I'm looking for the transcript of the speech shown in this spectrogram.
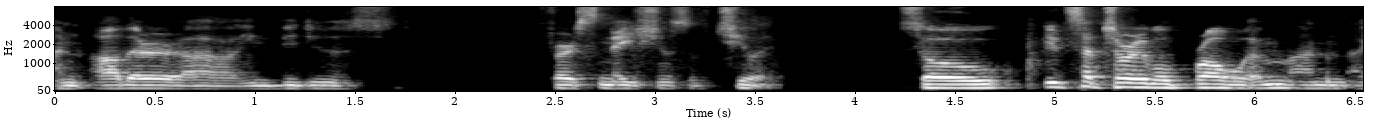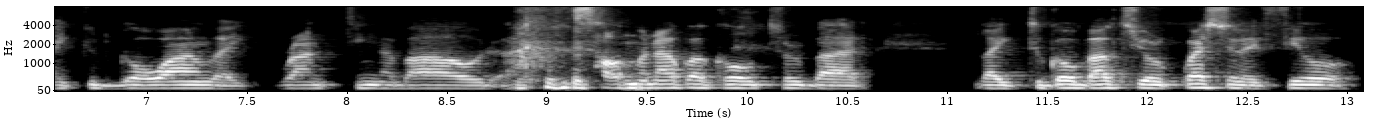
and other uh, indigenous First Nations of Chile. So it's a terrible problem, and I could go on like ranting about salmon aquaculture, but like to go back to your question, I feel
